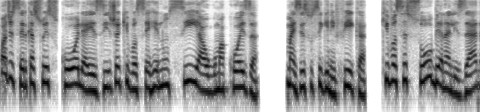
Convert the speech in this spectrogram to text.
Pode ser que a sua escolha exija que você renuncie a alguma coisa, mas isso significa que você soube analisar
